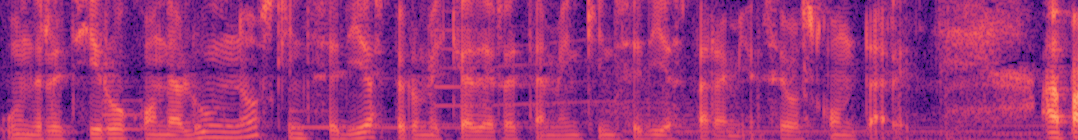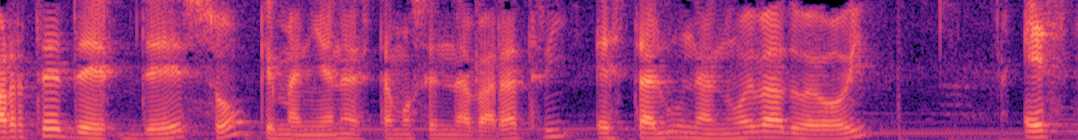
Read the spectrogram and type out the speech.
un retiro con alumnos, 15 días, pero me quedaré también 15 días para mí, se os contaré. Aparte de, de eso, que mañana estamos en Navaratri, esta luna nueva de hoy es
